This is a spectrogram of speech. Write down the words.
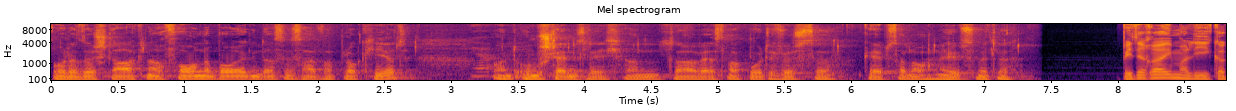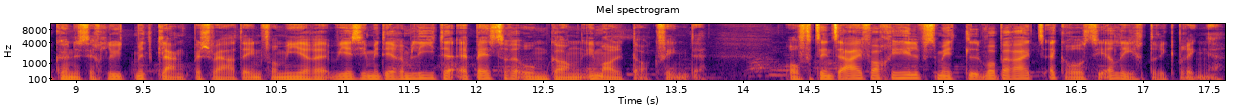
oder so stark nach vorne beugen, das ist einfach blockiert und umständlich. Und da wäre es noch gut, ich wüsste, gäbe es da noch ein Hilfsmittel. Bei der Rheumaliga können sich Leute mit Gelenkbeschwerden informieren, wie sie mit ihrem Leiden einen besseren Umgang im Alltag finden. Oft sind es einfache Hilfsmittel, die bereits eine grosse Erleichterung bringen.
